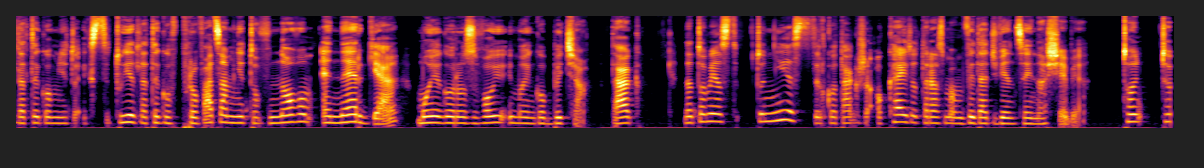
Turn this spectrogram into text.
dlatego mnie to ekscytuje, dlatego wprowadza mnie to w nową energię mojego rozwoju i mojego bycia, tak? Natomiast to nie jest tylko tak, że ok, to teraz mam wydać więcej na siebie to, to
